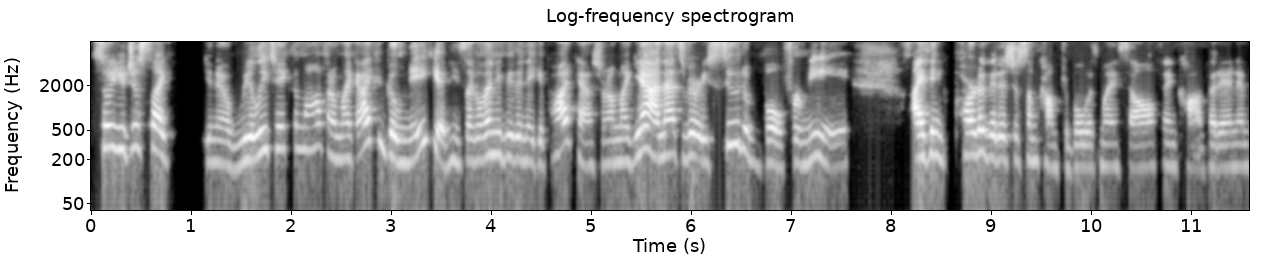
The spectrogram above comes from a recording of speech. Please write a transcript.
so you just like you know, really take them off? And I'm like, I could go naked. He's like, well, then you'd be the naked podcaster. And I'm like, yeah, and that's very suitable for me. I think part of it is just I'm comfortable with myself and confident. And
